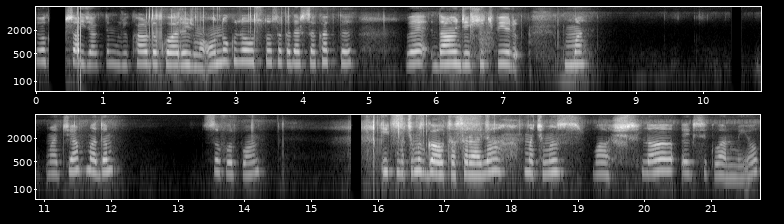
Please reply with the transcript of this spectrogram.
Yoksa alacaktım Ricardo Quaresma 19 Ağustos'a kadar sakattı ve daha önce hiçbir ma maç yapmadım. 0 puan. İlk maçımız Galatasaray'la. Maçımız başla. Eksik var mı yok.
